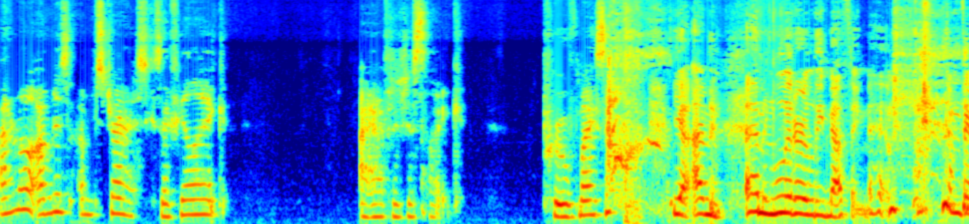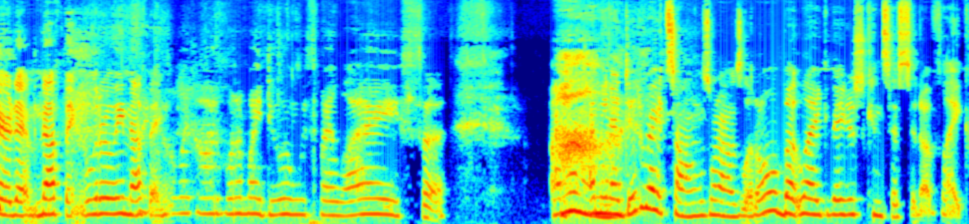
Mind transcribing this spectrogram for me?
I don't know. I'm just I'm stressed because I feel like I have to just like prove myself. Yeah, I'm I'm literally nothing to him compared to him. Nothing, literally Like, nothing. oh my god, what am I doing with my life? I, I mean, I did write songs when I was little, but like they just consisted of like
